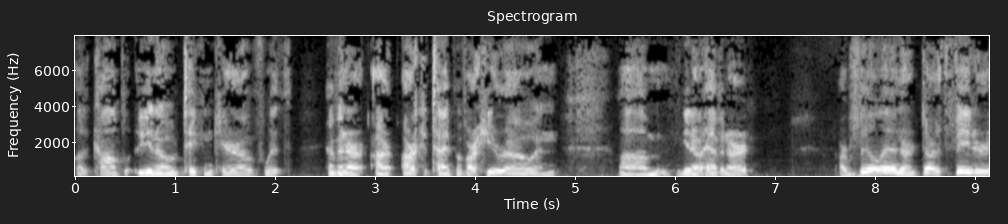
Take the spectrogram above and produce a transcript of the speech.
accompli you know, taken care of with having our, our archetype of our hero and, um, you know, having our, our villain, our Darth Vader,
